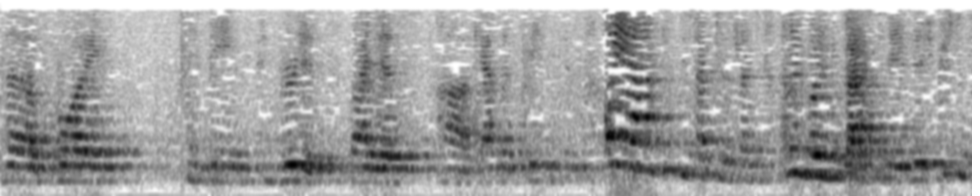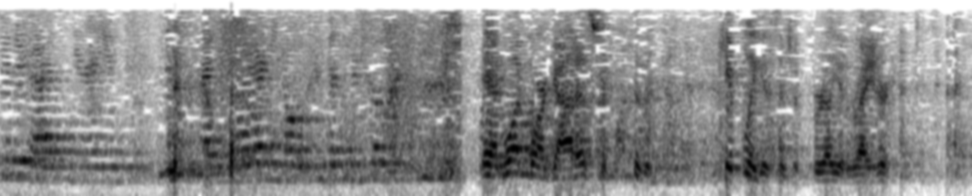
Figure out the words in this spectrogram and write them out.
the boy is being converted by this uh, Catholic priest and says, Oh yeah, he's talking to his friends. I'm going to go to New Goddess today. The Christians their goddess Mary, and already know. And one more goddess. Kipling is such a brilliant writer.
